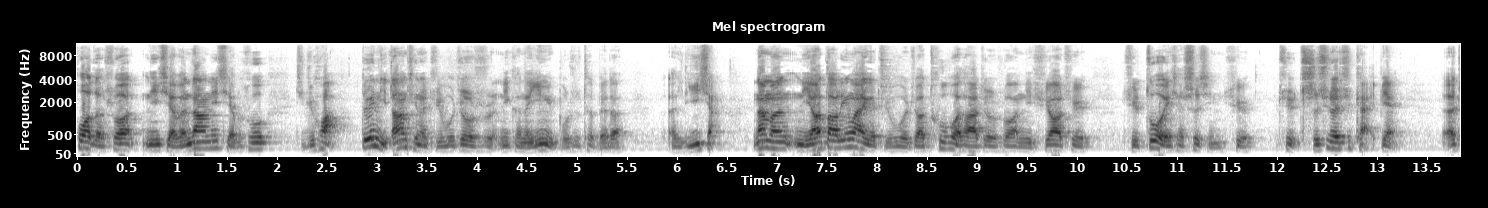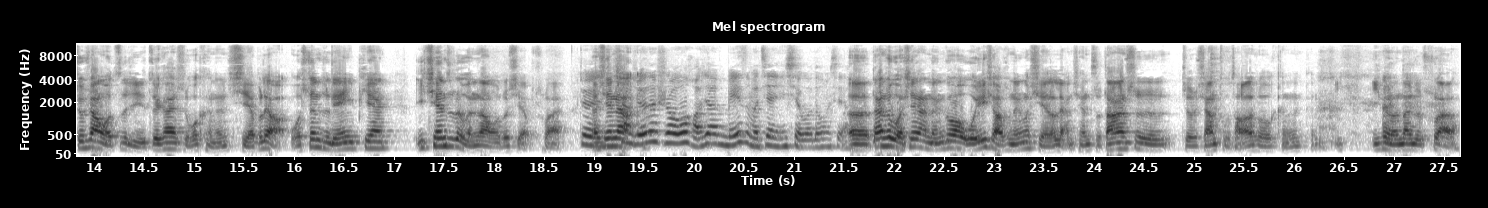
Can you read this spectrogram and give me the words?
或者说你写文章你写不出几句话。对于你当前的局部，就是你可能英语不是特别的呃理想。那么你要到另外一个局部，就要突破它，就是说你需要去去做一些事情，去去持续的去改变。呃，就像我自己最开始，我可能写不了，我甚至连一篇。一千字的文章我都写不出来。对，现在上学的时候我好像没怎么见你写过东西。呃，但是我现在能够，我一小时能够写了两千字，当然是就是想吐槽的时候，可能可能一篇文章就出来了。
